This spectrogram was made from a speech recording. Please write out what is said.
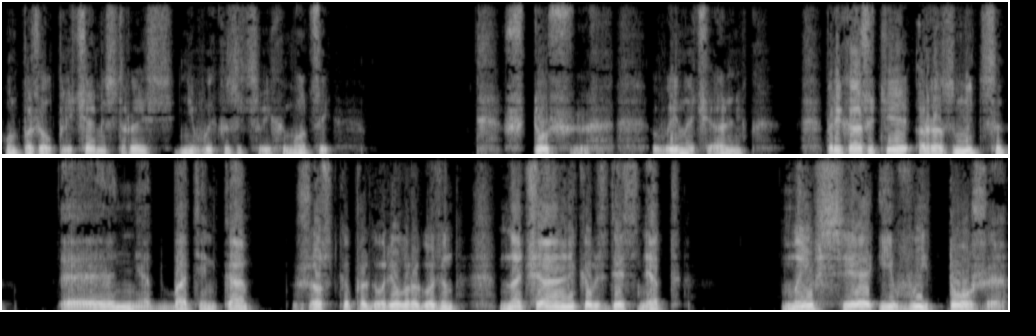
он пожал плечами, стараясь не выказать своих эмоций. — Что ж, вы начальник. Прикажете размыться? — Э, нет, батенька, — жестко проговорил Рогозин. — Начальников здесь нет. Мы все, и вы тоже,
